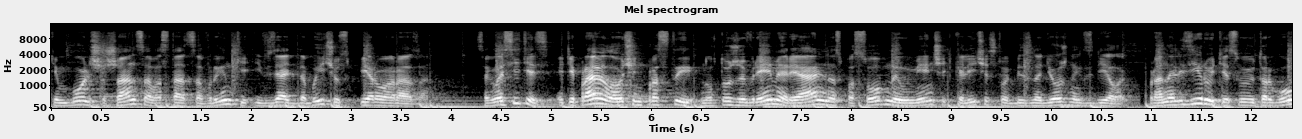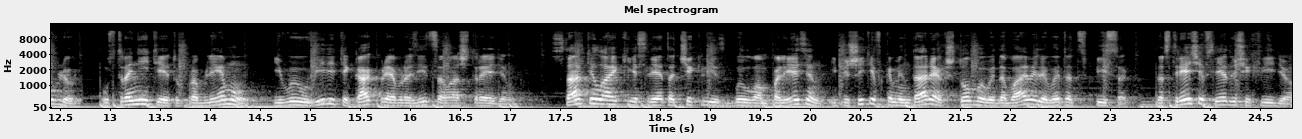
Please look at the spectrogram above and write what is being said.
тем больше шансов остаться в рынке и взять добычу с первого раза. Согласитесь, эти правила очень просты, но в то же время реально способны уменьшить количество безнадежных сделок. Проанализируйте свою торговлю, устраните эту проблему и вы увидите, как преобразится ваш трейдинг. Ставьте лайк, если этот чек-лист был вам полезен и пишите в комментариях, что бы вы добавили в этот список. До встречи в следующих видео.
